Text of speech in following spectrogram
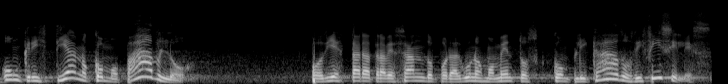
un cristiano como Pablo podía estar atravesando por algunos momentos complicados, difíciles.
